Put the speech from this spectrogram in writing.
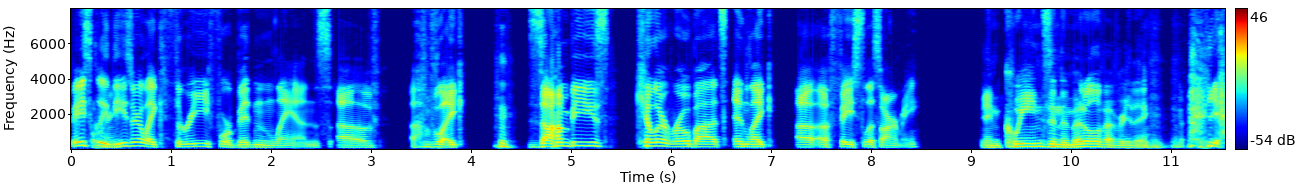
basically, Boring. these are like three forbidden lands of of like zombies, killer robots, and like a, a faceless army. And Queens in the middle of everything. yeah.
